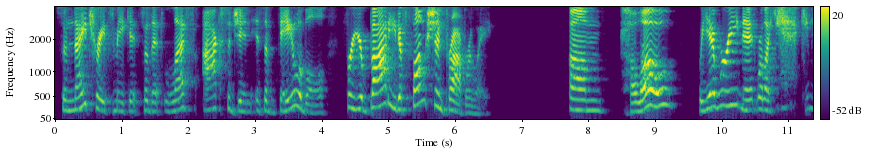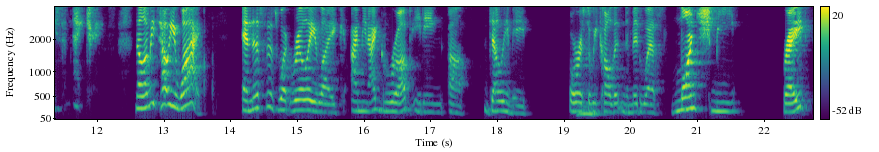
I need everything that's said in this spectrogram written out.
So nitrates make it so that less oxygen is available for your body to function properly. Um, hello. Well, yeah, we're eating it. We're like, yeah, give me some nitrates. Now let me tell you why. And this is what really like, I mean, I grew up eating uh deli meat, or as we mm. called it in the Midwest, lunch meat, right?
